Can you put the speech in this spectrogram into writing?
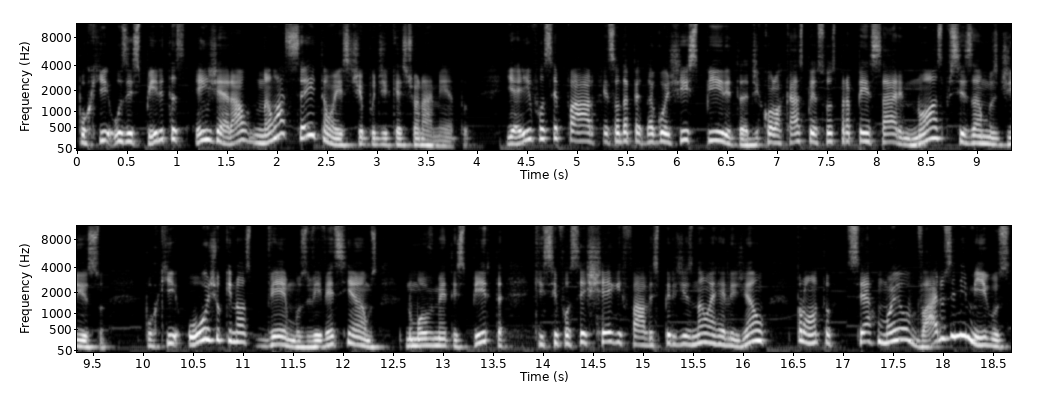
Porque os espíritas, em geral, não aceitam esse tipo de questionamento. E aí você para a questão da pedagogia espírita, de colocar as pessoas para pensarem, nós precisamos disso. Porque hoje o que nós vemos, vivenciamos no movimento espírita, que se você chega e fala espiritismo não é religião, pronto, você arrumou vários inimigos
